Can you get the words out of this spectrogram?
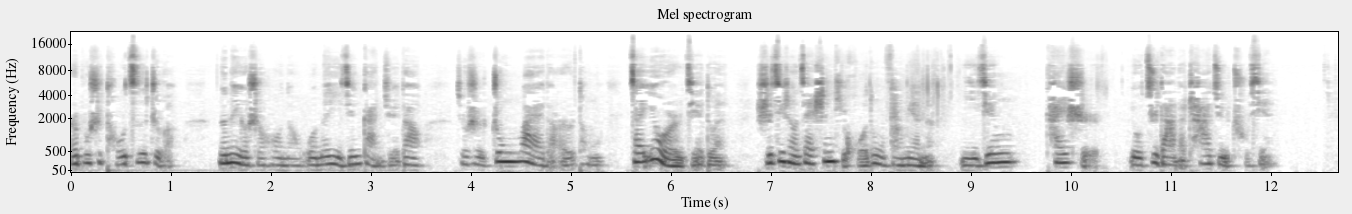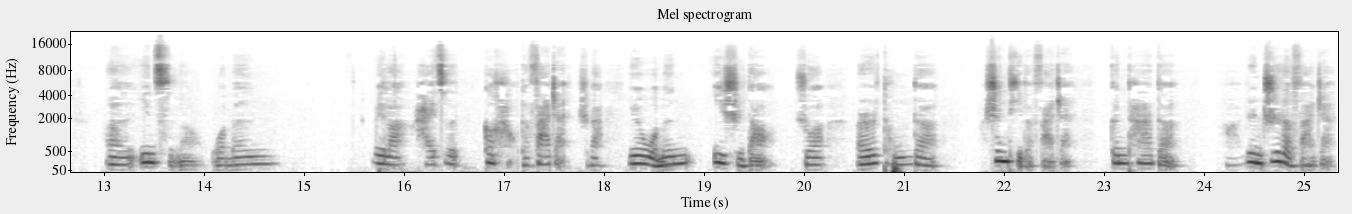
而不是投资者，那那个时候呢，我们已经感觉到，就是中外的儿童在幼儿阶段，实际上在身体活动方面呢，已经开始有巨大的差距出现。嗯，因此呢，我们为了孩子更好的发展，是吧？因为我们意识到说，儿童的身体的发展跟他的啊认知的发展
